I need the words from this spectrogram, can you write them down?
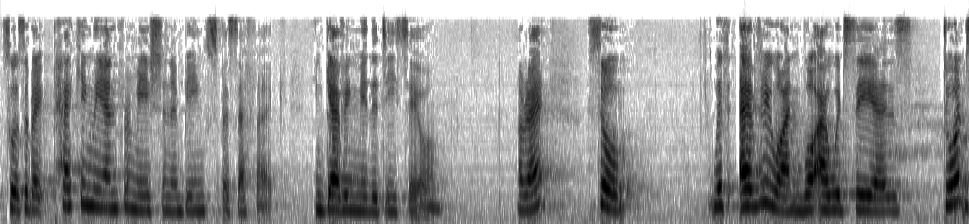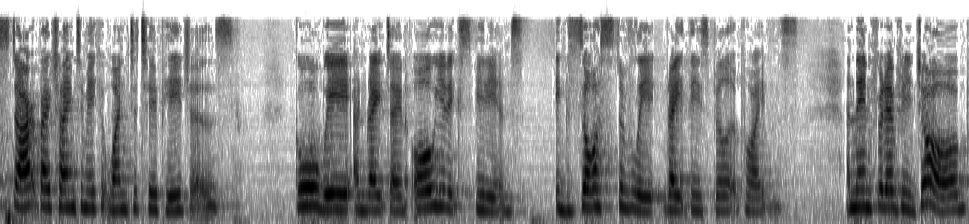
So it's about picking the information and being specific and giving me the detail. All right? So with everyone, what I would say is don't start by trying to make it one to two pages. Go away and write down all your experience. Exhaustively write these bullet points. And then for every job,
